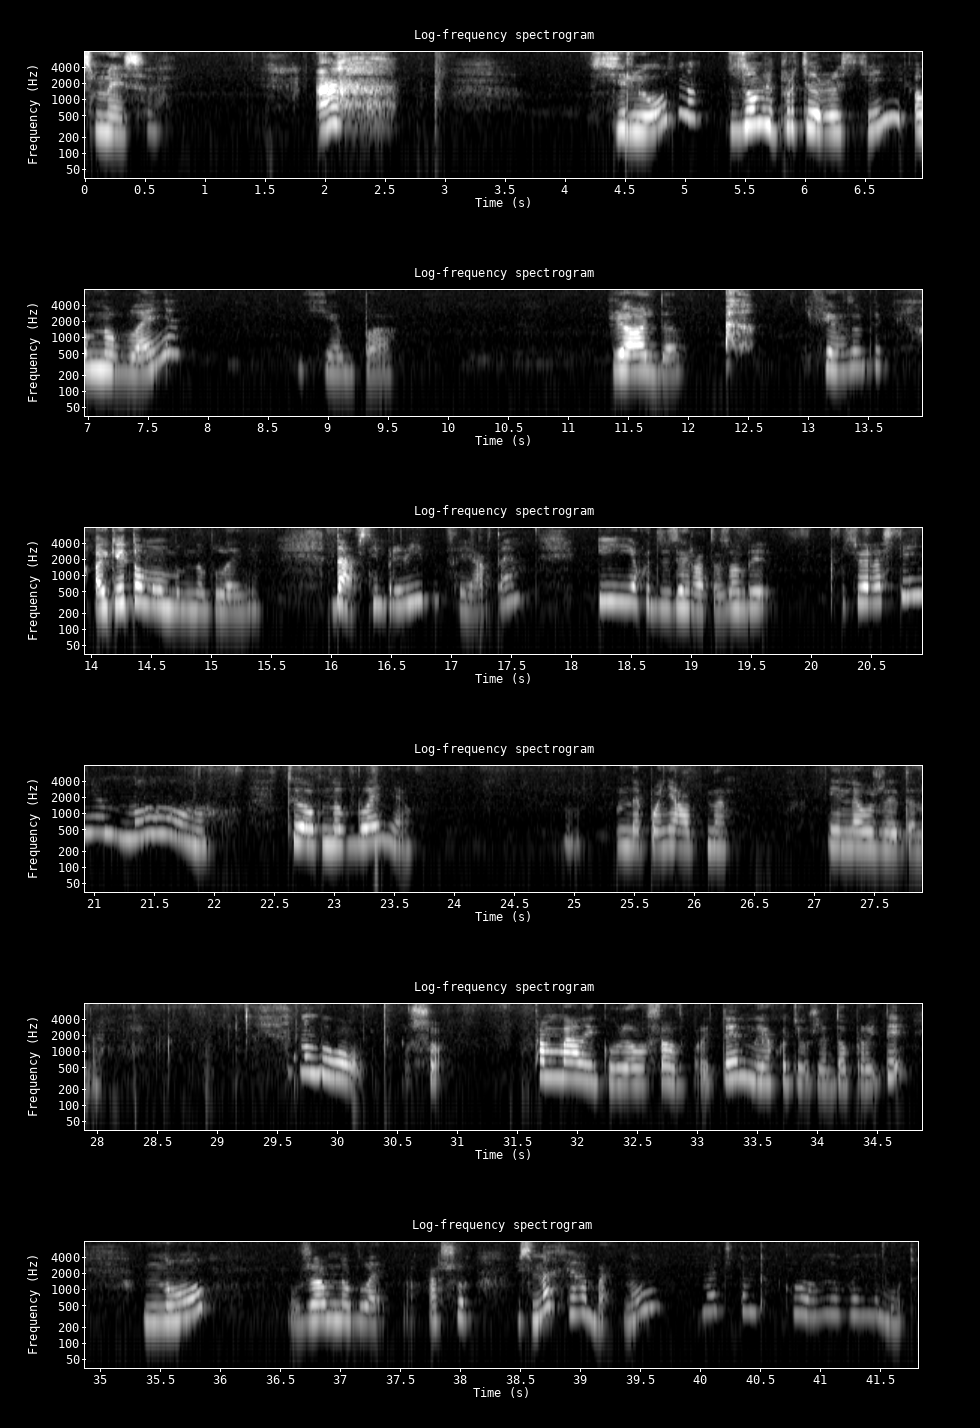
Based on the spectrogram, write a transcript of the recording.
смисл? А? Серйозно? Зомбі проти растінь? Обновлення? Єба. Реально. Ніфіга собі. А яке там обновлення? Да, всім привіт, це я Артем. І я хочу зіграти зомбі проти растіння, но те обновлення непонятне і неожиданне. Ну, бо що? Там маленько вже осталось пройти, ну я хотів вже допройти, но вже обновлення. А що? 18 гігабайт? Ну, значить там такого обновлення не буде.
